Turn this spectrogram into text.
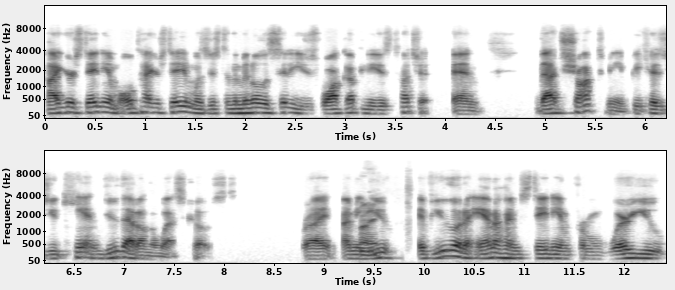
tiger stadium old tiger stadium was just in the middle of the city. You just walk up and you just touch it. And that shocked me because you can't do that on the west coast right? I mean right. you if you go to anaheim stadium from where you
